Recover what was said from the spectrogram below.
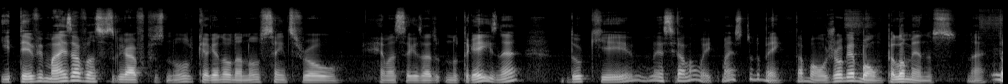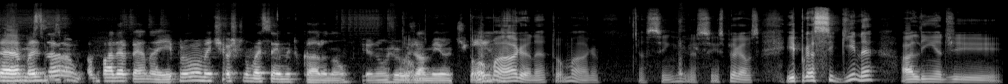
e teve mais avanços gráficos no, querendo ou não, no Saints Row remasterizado no 3, né, do que nesse Alan Wake. Mas tudo bem, tá bom. O jogo é bom, pelo menos, né? é, mas ah, vale a pena aí. Provavelmente eu acho que não vai sair muito caro não, porque é um jogo Tom, já meio antigo. Tomara, né? Tomara. Assim, assim esperamos. E para seguir, né, a linha de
